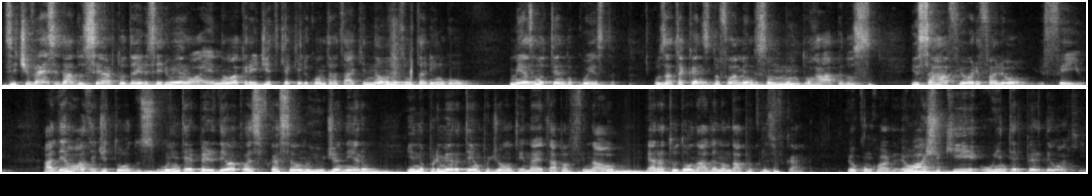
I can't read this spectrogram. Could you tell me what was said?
Se tivesse dado certo, o Odair seria o herói. Não acredito que aquele contra-ataque não resultaria em gol, mesmo tendo Cuesta. Os atacantes do Flamengo são muito rápidos e o Sarrafiore falhou feio. A derrota é de todos. O Inter perdeu a classificação no Rio de Janeiro e no primeiro tempo de ontem. Na etapa final era tudo ou nada, não dá pra crucificar. Eu concordo. Eu acho que o Inter perdeu aqui.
